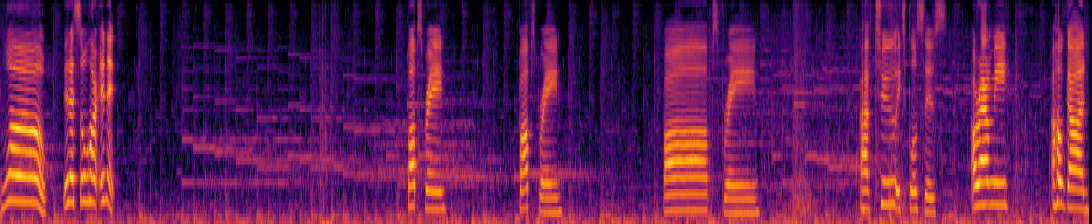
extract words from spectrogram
Whoa! It has soul heart in it. Bob's brain. Bob's brain. Bob's brain. I have two explosives around me. Oh god.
